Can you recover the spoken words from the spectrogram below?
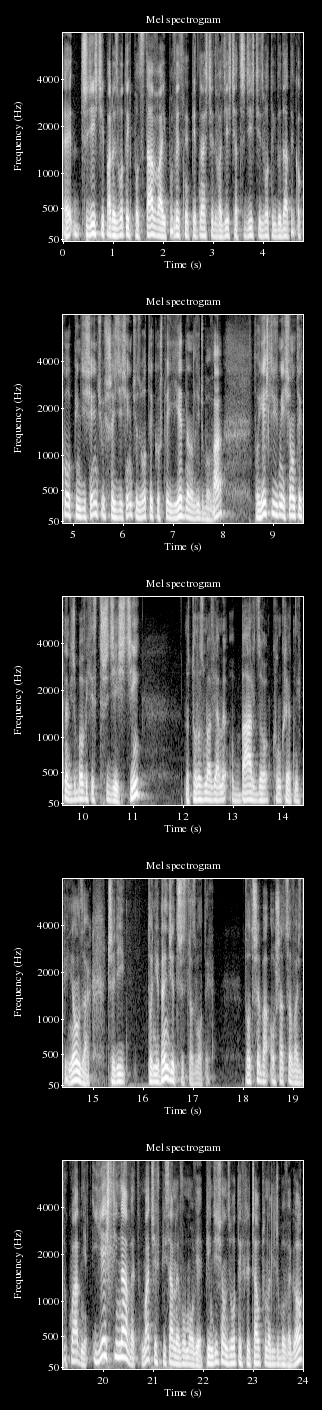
e, 30 parę złotych podstawa i powiedzmy 15, 20, 30 złotych dodatek, około 50-60 złotych kosztuje jedna nadliczbowa, to jeśli w miesiącach nadliczbowych jest 30, no to rozmawiamy o bardzo konkretnych pieniądzach, czyli to nie będzie 300 złotych to trzeba oszacować dokładnie. Jeśli nawet macie wpisane w umowie 50 zł ryczałtu nadliczbowego,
